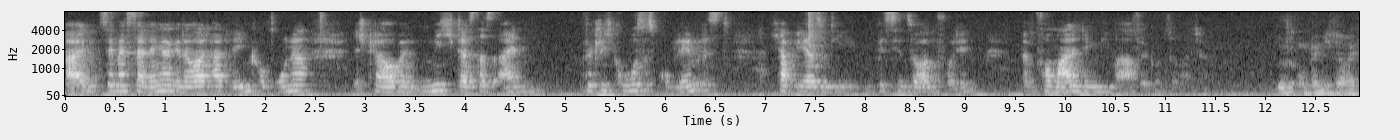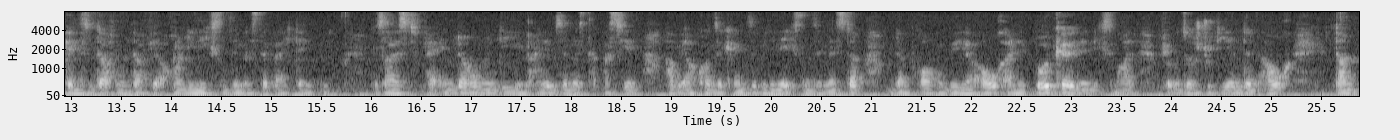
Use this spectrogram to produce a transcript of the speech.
ein Semester länger gedauert hat wegen Corona. Ich glaube nicht, dass das ein wirklich großes Problem ist. Ich habe eher so die ein bisschen Sorgen vor den äh, formalen Dingen wie BAföG und so. Und wenn ich noch ergänzen darf, man darf ja auch an die nächsten Semester gleich denken. Das heißt, Veränderungen, die in einem Semester passieren, haben ja auch Konsequenzen für die nächsten Semester. Und dann brauchen wir ja auch eine Brücke, nenne ich es mal, für unsere Studierenden auch dann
